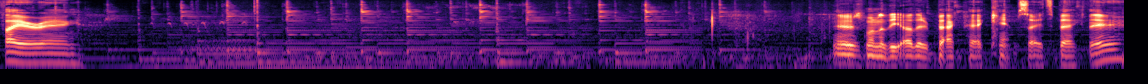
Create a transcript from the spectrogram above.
Fire ring. There's one of the other backpack campsites back there.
